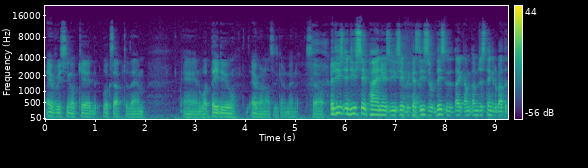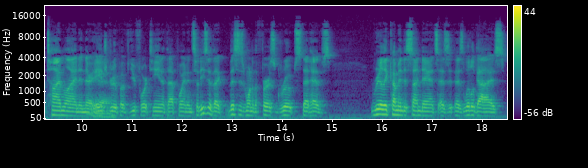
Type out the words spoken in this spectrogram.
every single kid looks up to them, and what they do, everyone else is going to mimic. So And do you, and do you say pioneers? Do you say because these are these are like I'm, I'm just thinking about the timeline in their age group of U14 at that point, and so these are like this is one of the first groups that has really come into Sundance as as little guys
